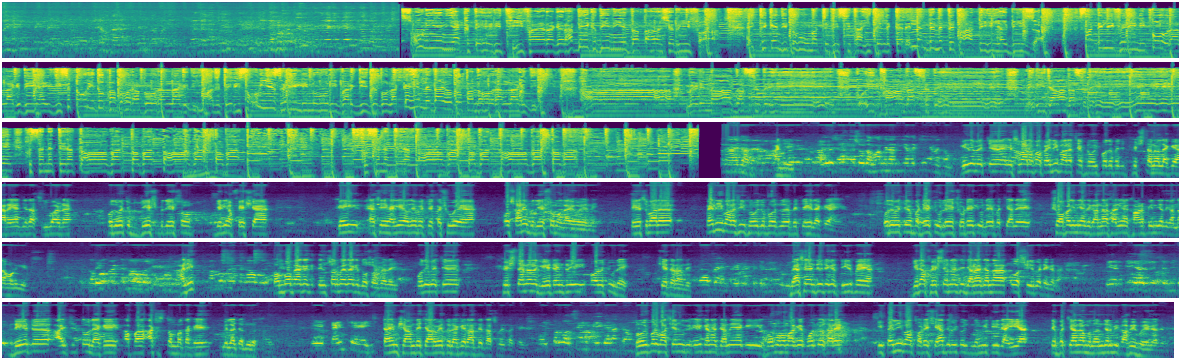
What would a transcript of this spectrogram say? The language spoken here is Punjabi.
ਨਹੀਂ ਨਹੀਂ ਇਹ ਹੁੰਦਾ ਇਹ ਹੁੰਦਾ ਭਾਜੀ ਸੋਹਣੀਏ ਨੀ ਅੱਖ ਤੇਰੀ ਥੀ ਫਾਇਰ, ਅਗਰ ਆ ਦੇਖਦੀ ਨੀ ਏਦਾਂ ਤਾਂ ਸ਼ਰੀਫਾ ਇੱਥੇ ਕਹਿੰਦੀ ਤੂੰ ਮੱਚਦੀ ਸੀ ਤਾਂ ਹੀ ਚੱਲ ਕਰੇ। ਲੰਡਨ ਤੇ ਪਾਰਟੀ ਹੀ ਆਈ ਵੀਜ਼ਾ ਸਾਡੇ ਲਈ ਫਰੀ ਨੀ ਪੋਰਾ ਲੱਗਦੀ ਆਈ ਜੀ। ਸਟੋਰੀ ਤੋਂ ਤਾਂ ਬੋਰਾ ਬੋਰਾ ਲੱਗਦੀ। ਅੱਜ ਤੇਰੀ ਸੋਹਣੀਏ ਜ਼ਰੀਲੀ ਨੂਰੀ ਵਰਗੀ, ਜਦੋਂ ਲੱਕ ਹਿੱਲਦਾ ਉਦੋਂ ਤਾਂ ਨੋਰਾ ਲੱਗਦੀ। ਹਾਂ ਹੁਸਨ ਤੇਰਾ ਤੌਬਾ ਤੌਬਾ ਤੌਬਾ ਤੌਬਾ ਹੁਸਨ ਤੇਰਾ ਤੌਬਾ ਤੌਬਾ ਤੌਬਾ ਤੌਬਾ ਕਰਾਇਆ ਜਾ ਰਿਹਾ ਹਾਂਜੀ ਇਹਦੇ ਵਿੱਚ ਕੀ ਸੁਧਾਵਾਂ ਮਿਲਣਗੀਆਂ ਤਾਂ ਕੀ ਕਹਿਣਾ ਚਾਹੋਗੇ ਇਹਦੇ ਵਿੱਚ ਇਸ ਵਾਰ ਆਪਾਂ ਪਹਿਲੀ ਵਾਰ ਇੱਥੇ ਫਿਰੋਜ਼ਪੁਰ ਦੇ ਵਿੱਚ ਫਿਸ਼ ਟਨਲ ਲੈ ਕੇ ਆ ਰਹੇ ਹਾਂ ਜਿਹਦਾ ਸੀਵਰਡ ਹੈ। ਉਹਦੇ ਵਿੱਚ ਦੇਸ਼ ਵਿਦੇਸ਼ ਤੋਂ ਜਿਹੜੀਆਂ ਫਿਸ਼ ਹੈ ਕਈ ਐਸੇ ਹੈਗੇ ਆ, ਉਹਦੇ ਵਿੱਚ ਕਛੂਏ ਹੈ ਉਹ ਸਾਰੇ ਵਿਦੇਸ਼ ਤੋਂ ਮੰਗਾਏ ਹੋਏ ਨੇ। ਤੇ ਇਸ ਵਾਰ ਪਹਿਲੀ ਵਾਰ ਅਸੀਂ ਫਿਰੋਜ਼ਪੁਰ ਦੇ ਵਿੱਚ ਇਹ ਲੈ ਕੇ ਆਏ ਹਾਂ। ਉਹਦੇ ਵਿੱਚ ਵੱਡੇ ਝੂਲੇ ਛੋਟੇ ਝੂਲੇ ਬੱਚਿਆਂ ਦੇ ਸ਼ਾਪਿੰਗ ਦੀਆਂ ਦੁਕਾਨਾਂ ਸਾਰੀਆਂ ਖਾਣ ਪੀਣ ਦੀਆਂ ਦੁਕਾਨਾਂ ਹੋਣਗੀਆਂ। ਹਾਂਜੀ? ਕੰਬੋ ਪੈਕ ਇੱਕ 300 ਰੁਪਏ ਦਾ ਇੱਕ 200 ਰੁਪਏ ਦਾ ਜੀ। ਉਹਦੇ ਵਿੱਚ ਫਿਸ਼ ਟਨਲ ਗੇਟ ਐਂਟਰੀ ਔਰ ਝੂਲੇ ਛੇ ਤਰ੍ਹਾਂ ਦੇ। ਵੈਸੇ ਐਂਟਰੀ ਟਿਕਟ 30 ਰੁਪਏ ਹੈ ਜਿਹੜਾ ਫਿਸ਼ ਟਨਲ 'ਚ ਜਾਣਾ ਚਾਹੁੰਦਾ ਉਹ 80 ਰੁਪਏ ਟਿਕਟ ਹੈ ਡੇਟ ਅੱਜ ਤੋਂ ਲੈ ਕੇ ਆਪਾਂ 8 ਸਤੰਬਰ ਤੱਕ ਇਹ ਮੇਲਾ ਚਾਲੂ ਰੱਖਾਂਗੇ। ਟਾਈਮ ਕੀ ਹੈਗਾ ਜੀ? ਟਾਈਮ ਸ਼ਾਮ ਦੇ 4 ਵਜੇ ਤੋਂ ਲੈ ਕੇ ਰਾਤ ਦੇ 10 ਵਜੇ ਤੱਕ ਹੈ ਜੀ। ਫਿਰੋਜ਼ਪੁਰ ਵਾਸੀਆਂ ਨੂੰ ਕੀ ਕਹਿਣਾ ਚਾਹੋਗੇ? ਫਿਰੋਜ਼ਪੁਰ ਵਾਸੀਆਂ ਨੂੰ ਇਹ ਕਹਿਣਾ ਚਾਹੁੰਦੇ ਆ ਕਿ ਹੋਮ ਹਮਾ ਕੇ ਪਹੁੰਚੋ ਸਾਰੇ ਕਿ ਪਹਿਲੀ ਵਾਰ ਤੁਹਾਡੇ ਸ਼ਹਿਰ ਦੇ ਵਿੱਚ ਕੋਈ ਨਵੀਂ ਚੀਜ਼ ਆਈ ਹੈ ਤੇ ਬੱਚਿਆਂ ਦਾ ਮਨੋਰੰਜਨ ਵੀ ਕਾਫੀ ਹੋਏਗਾ ਇਹਦੇ ਵਿੱਚ।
